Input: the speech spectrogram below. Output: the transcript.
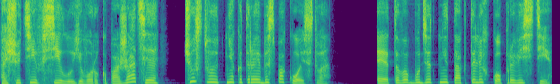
ощутив силу его рукопожатия, чувствует некоторое беспокойство. Этого будет не так-то легко провести.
